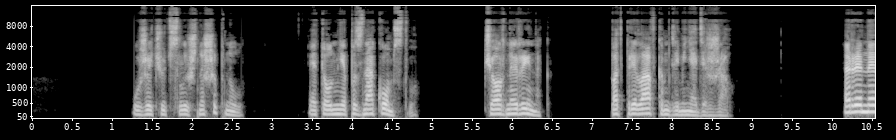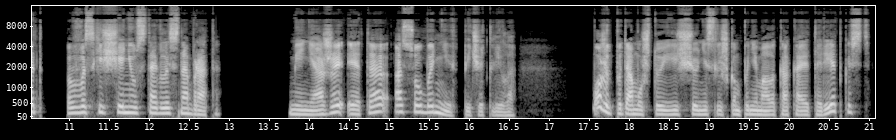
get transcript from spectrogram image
уже чуть слышно шепнул. Это он мне по знакомству. Черный рынок. Под прилавком для меня держал. Ренет в восхищении уставилась на брата. Меня же это особо не впечатлило. Может, потому что еще не слишком понимала, какая это редкость.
